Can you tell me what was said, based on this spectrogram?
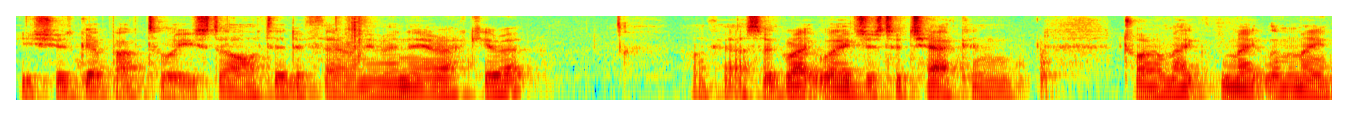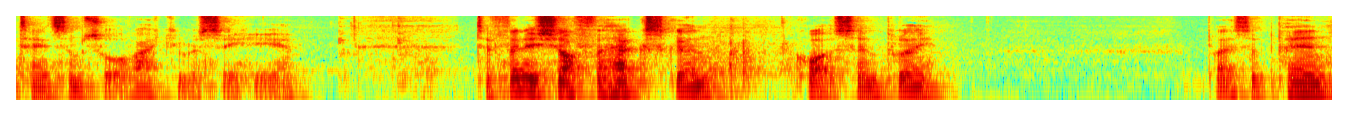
You should get back to where you started if they're anywhere near accurate. Okay that's a great way just to check and try to make make them maintain some sort of accuracy here. To finish off the hexagon quite simply place a pin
